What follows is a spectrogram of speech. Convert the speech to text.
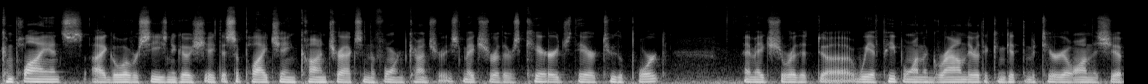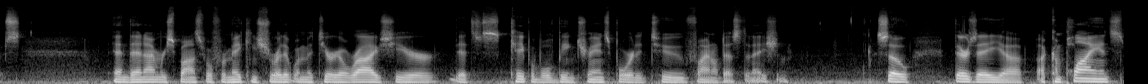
compliance. I go overseas, negotiate the supply chain contracts in the foreign countries, make sure there's carriage there to the port. I make sure that uh, we have people on the ground there that can get the material on the ships. And then I'm responsible for making sure that when material arrives here, it's capable of being transported to final destination. So there's a, uh, a compliance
